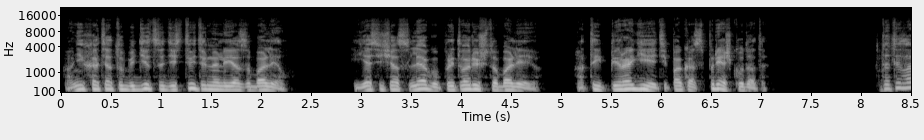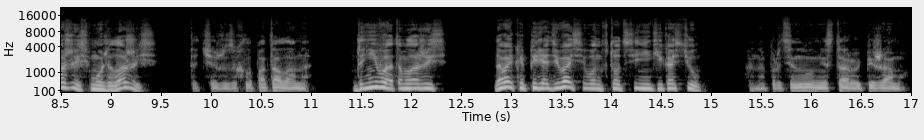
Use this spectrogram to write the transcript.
Они хотят убедиться, действительно ли я заболел. Я сейчас лягу, притворюсь, что болею. А ты пироги эти пока спрячь куда-то. Да ты ложись, Моля, ложись. Тотчас же захлопотала она. Да не в этом ложись. Давай-ка переодевайся вон в тот синенький костюм. Она протянула мне старую пижаму.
